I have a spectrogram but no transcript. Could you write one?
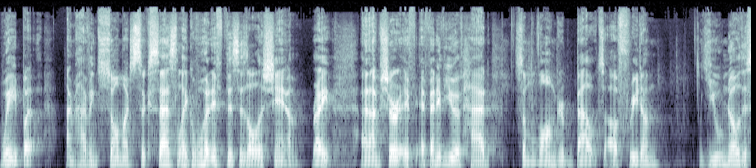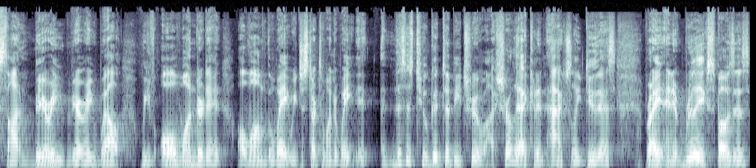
wait, but I'm having so much success. Like, what if this is all a sham? Right. And I'm sure if, if any of you have had some longer bouts of freedom, you know this thought very, very well. We've all wondered it along the way. We just start to wonder wait, it, this is too good to be true. Surely I couldn't actually do this, right? And it really exposes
